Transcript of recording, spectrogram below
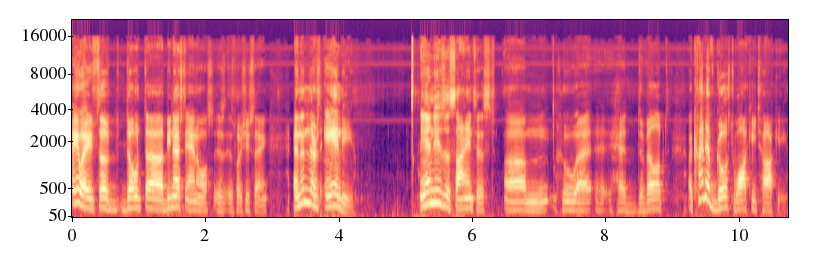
anyway, so don't be nice to animals is, is what she's saying. And then there's Andy. Andy is a scientist um, who uh, had developed a kind of ghost walkie-talkie.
